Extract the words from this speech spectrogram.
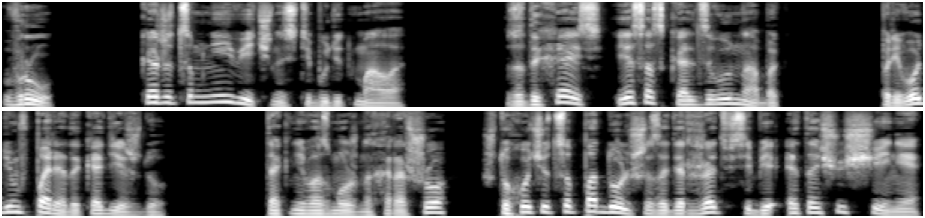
вру. Кажется, мне и вечности будет мало. Задыхаясь, я соскальзываю на бок. Приводим в порядок одежду. Так невозможно хорошо, что хочется подольше задержать в себе это ощущение,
